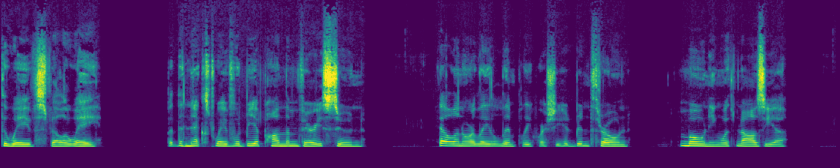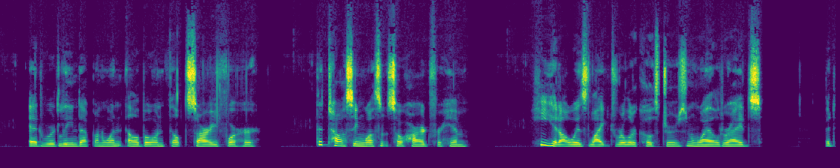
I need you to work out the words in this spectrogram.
The waves fell away, but the next wave would be upon them very soon. Eleanor lay limply where she had been thrown, moaning with nausea. Edward leaned up on one elbow and felt sorry for her. The tossing wasn't so hard for him. He had always liked roller coasters and wild rides. But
